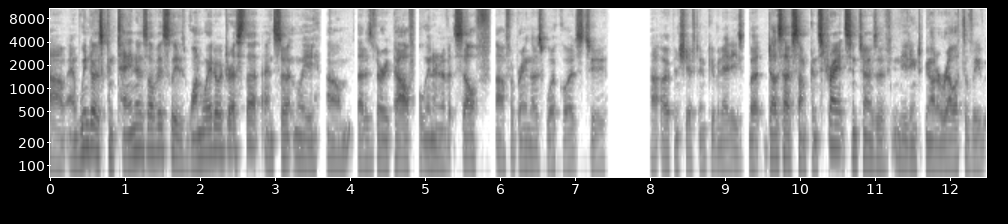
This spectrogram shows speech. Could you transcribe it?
Um, and Windows containers obviously is one way to address that. And certainly um, that is very powerful in and of itself uh, for bringing those workloads to uh, OpenShift and Kubernetes, but does have some constraints in terms of needing to be on a relatively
